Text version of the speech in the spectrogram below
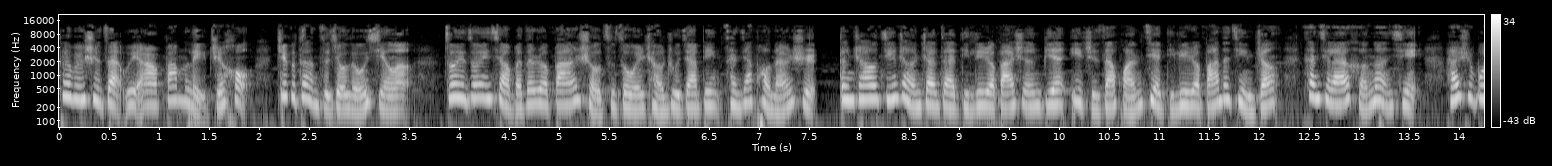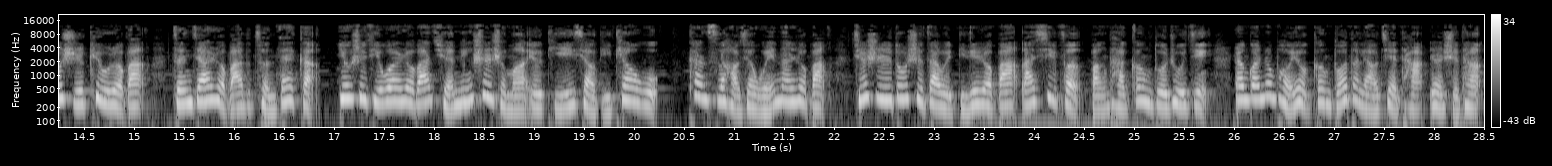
特别是在 We Are Family 之后，这个段子就流行了。作为综艺小白的热巴，首次作为常驻嘉宾参加跑男时，邓超经常站在迪丽热巴身边，一直在缓解迪丽热巴的紧张，看起来很暖心，还时不时 Q 热巴，增加热巴的存在感。又是提问热巴全名是什么，又提小迪跳舞。看似好像为难热巴，其实都是在为迪丽热巴拉戏份，帮她更多出镜，让观众朋友更多的了解她、认识她。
